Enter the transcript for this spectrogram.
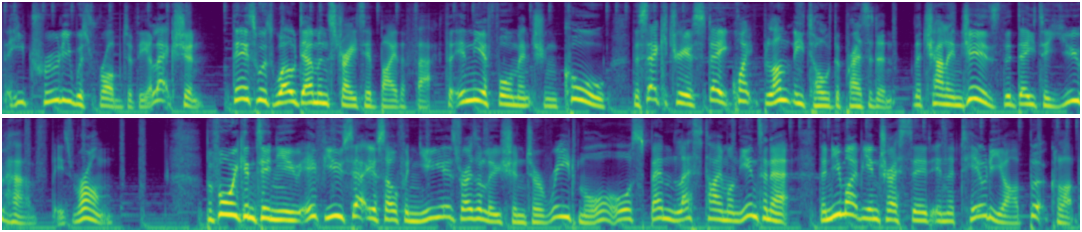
that he truly was robbed of the election. This was well demonstrated by the fact that in the aforementioned call, the Secretary of State quite bluntly told the President, the challenge is the data you have is wrong. Before we continue, if you set yourself a New Year's resolution to read more or spend less time on the internet, then you might be interested in the TLDR Book Club.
